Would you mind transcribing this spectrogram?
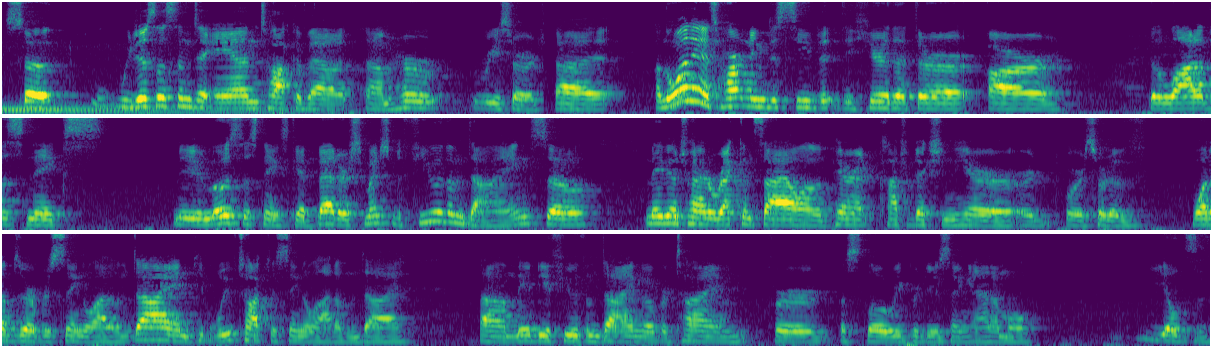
So we just listened to Anne talk about um, her research. Uh, on the one hand, it's heartening to see that to hear that there are, are that a lot of the snakes, maybe most of the snakes, get better. She mentioned a few of them dying. So maybe I'm trying to reconcile an apparent contradiction here, or, or, or sort of one observer seeing a lot of them die, and people we've talked to seeing a lot of them die. Um, maybe a few of them dying over time for a slow reproducing animal yields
